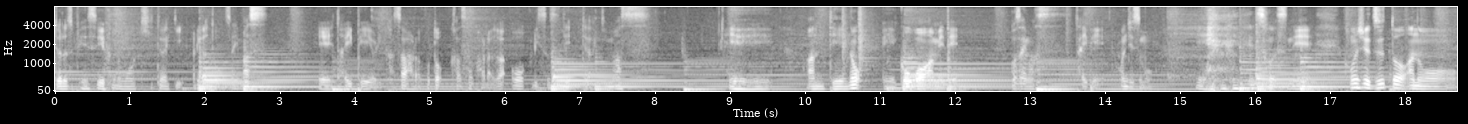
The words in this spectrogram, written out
トルスペース FM をお聴きいただきありがとうございます。えー、台北より笠原こと笠原がお送りさせていただきます。えー、安定の、えー、午後雨でございます。台北、本日も。えー、そうですね、今週ずっと、あの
